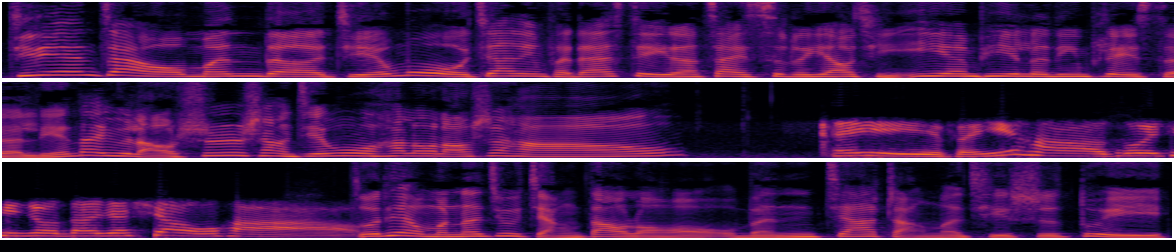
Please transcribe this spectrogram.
今天在我们的节目《家庭 Fantastic》呢，再次的邀请 EMP Learning Place 的连黛玉老师上节目。Hello，老师好。嘿，粉英好，各位听众大家下午好。昨天我们呢就讲到了哦，我们家长呢其实对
